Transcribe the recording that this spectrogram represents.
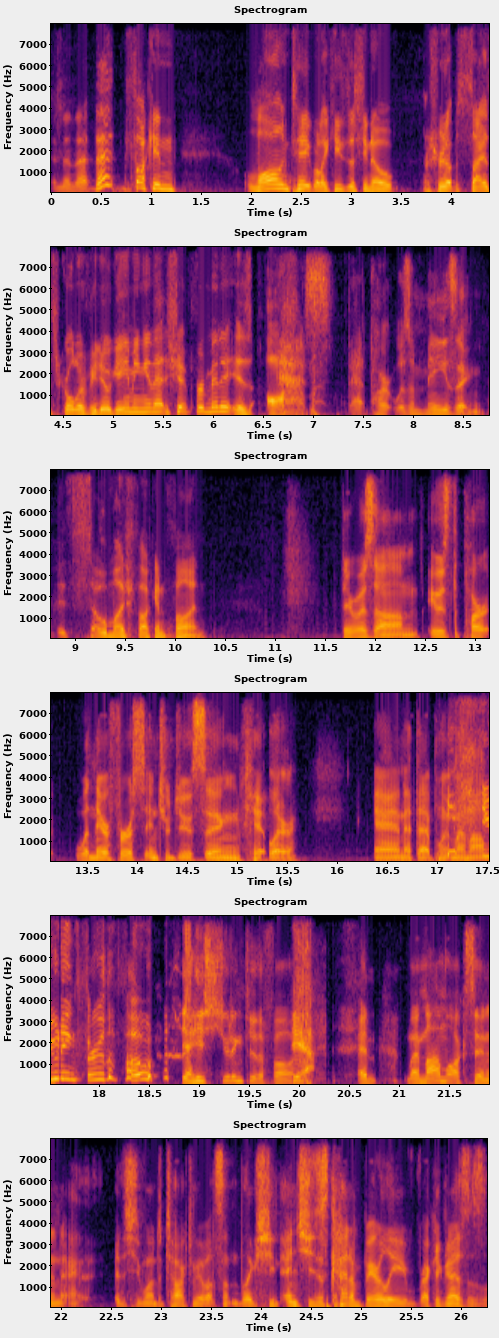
And then that that fucking long take where like he's just you know straight up side scroller video gaming in that shit for a minute is awesome. Yes, that part was amazing. It's so much fucking fun. There was um, it was the part when they were first introducing Hitler, and at that point, He's my mom shooting through the phone. Yeah, he's shooting through the phone. Yeah. And my mom walks in and, and she wanted to talk to me about something. Like she and she just kind of barely recognizes,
